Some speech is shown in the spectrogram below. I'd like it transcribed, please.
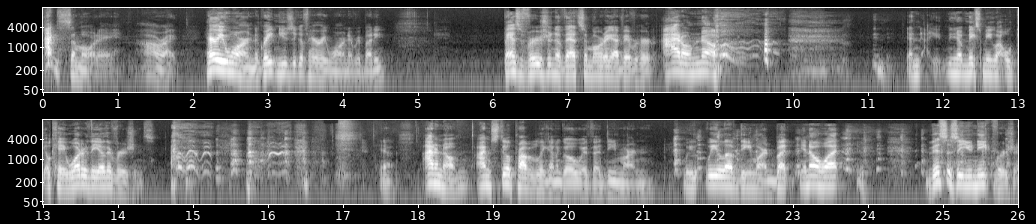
That's amore. All right. Harry Warren, the great music of Harry Warren, everybody. Best version of That's Amore I've ever heard. I don't know. and, you know, makes me go, okay, what are the other versions? yeah. I don't know. I'm still probably going to go with uh, Dean Martin. We, we love Dean Martin, but you know what? This is a unique version.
